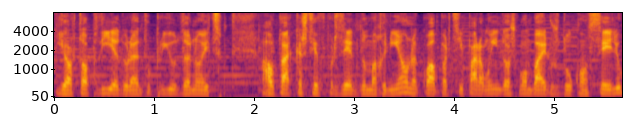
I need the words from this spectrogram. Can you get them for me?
e ortopedia durante o período da noite. A autarca esteve presente numa reunião na qual participaram ainda os bombeiros do Conselho.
